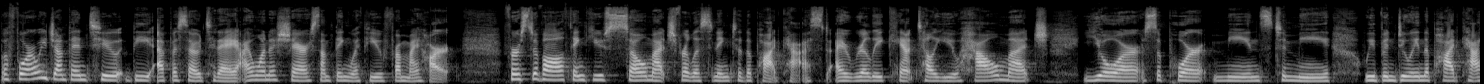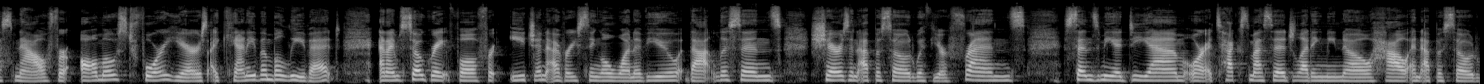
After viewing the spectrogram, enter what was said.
Before we jump into the episode today, I want to share something with you from my heart. First of all, thank you so much for listening to the podcast. I really can't tell you how much your support means to me. We've been doing the podcast now for almost four years. I can't even believe it. And I'm so grateful for each and every single one of you that listens, shares an episode with your friends, sends me a DM or a text message letting me know how an episode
